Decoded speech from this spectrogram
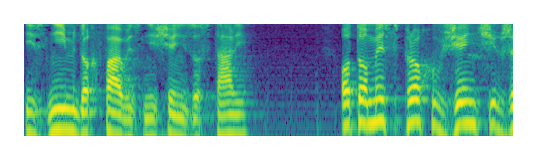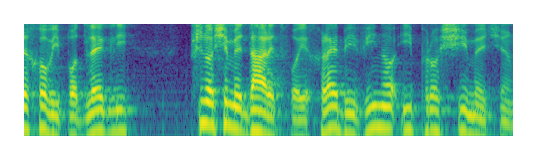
i z nim do chwały zniesieni zostali, oto my z prochu wzięci grzechowi podlegli, przynosimy dary Twoje, chleb i wino i prosimy Cię,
